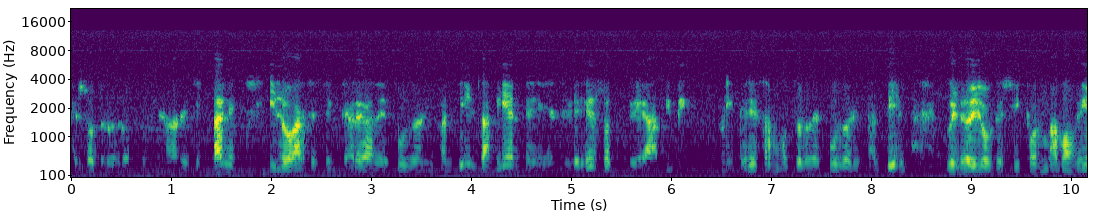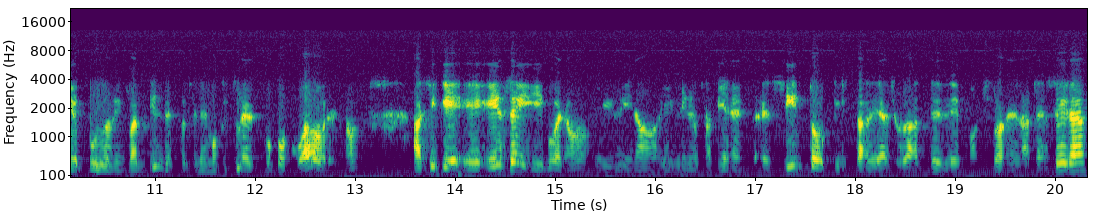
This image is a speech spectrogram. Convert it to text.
que es otro de los coordinadores que están, y Loace se encarga de fútbol infantil también, de, eso, que a mí me, interesa mucho lo de fútbol infantil, pues yo digo que si formamos bien fútbol infantil, después tenemos que traer pocos jugadores, ¿no? Así que eh, ese, y bueno, y vino, también el, Cinto, que está de ayudante de Monzón en la tercera,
